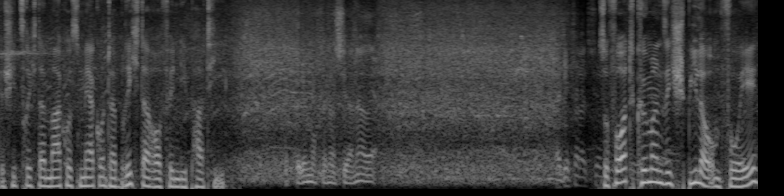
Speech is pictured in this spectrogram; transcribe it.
Der Schiedsrichter Markus Merck unterbricht daraufhin die Partie. Sofort kümmern sich Spieler um Foe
